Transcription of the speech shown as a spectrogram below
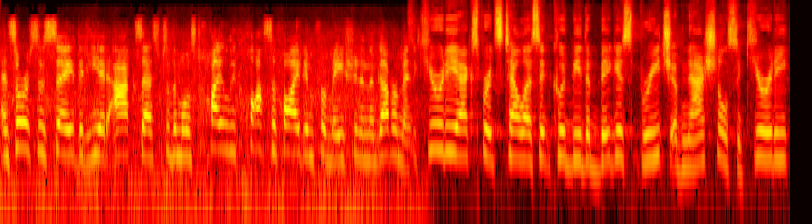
and sources say that he had access to the most highly classified information in the government. Security experts tell us it could be the biggest breach of national security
